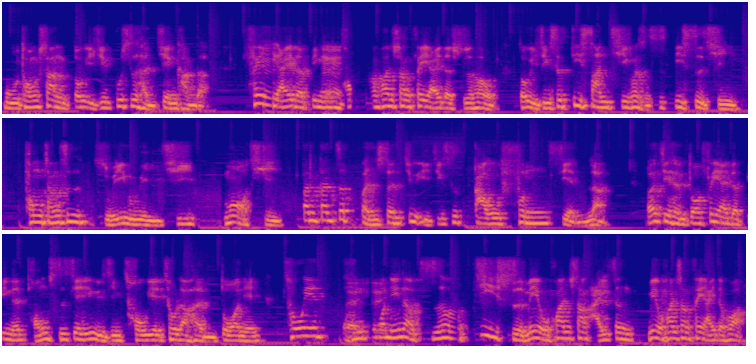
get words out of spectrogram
普通上都已经不是很健康的，肺癌的病人嗯通常患上肺癌的时候都已经是第三期或者是第四期，通常是属于尾期、末期，但但这本身就已经是高风险了。而且很多肺癌的病人同时间又已经抽烟抽了很多年，抽烟很多年了之后，即使没有患上癌症、没有患上肺癌的话，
